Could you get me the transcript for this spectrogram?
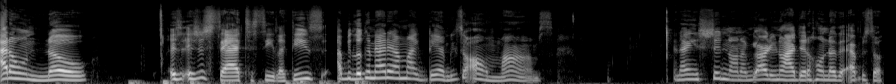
I don't know. It's, it's just sad to see. Like, these, I be looking at it, I'm like, damn, these are all moms. And I ain't shitting on them. You already know I did a whole nother episode.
